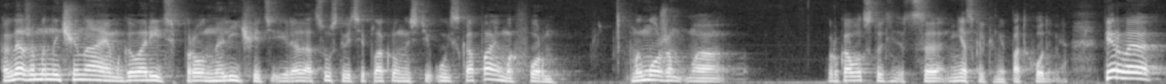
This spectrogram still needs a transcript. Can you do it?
Когда же мы начинаем говорить про наличие или отсутствие теплокровности у ископаемых форм, мы можем а, руководствоваться несколькими подходами. Первое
